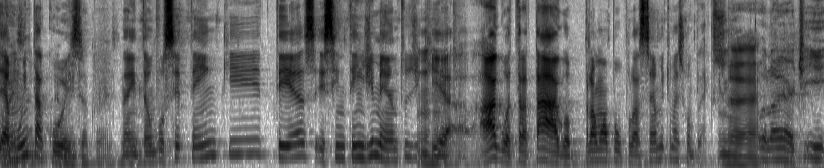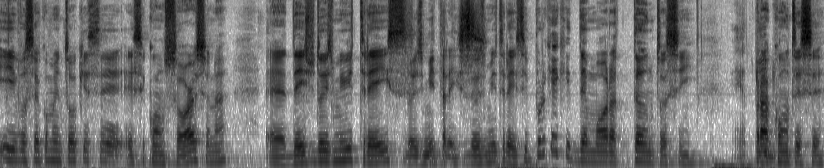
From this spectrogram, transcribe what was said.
coisa. é muita né? coisa. É muita coisa. né? Então, você tem que ter esse entendimento de que Uhum. a água, tratar água para uma população é muito mais complexo. É. Ô, Laerte, e, e você comentou que esse, esse consórcio, né, é desde 2003. 2003. 2003. E por que, que demora tanto assim É para acontecer?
